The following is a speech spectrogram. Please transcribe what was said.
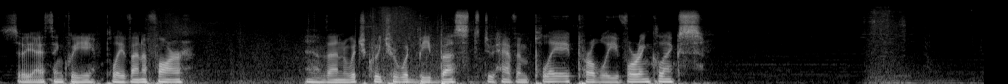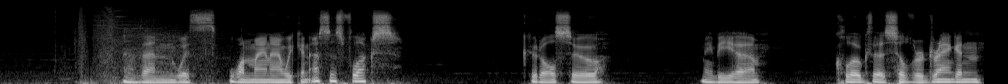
So yeah, I think we play Vannifar. And then which creature would be best to have him play? Probably Vorinclex. And then with one mana we can Essence Flux. Could also maybe uh, cloak the Silver Dragon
